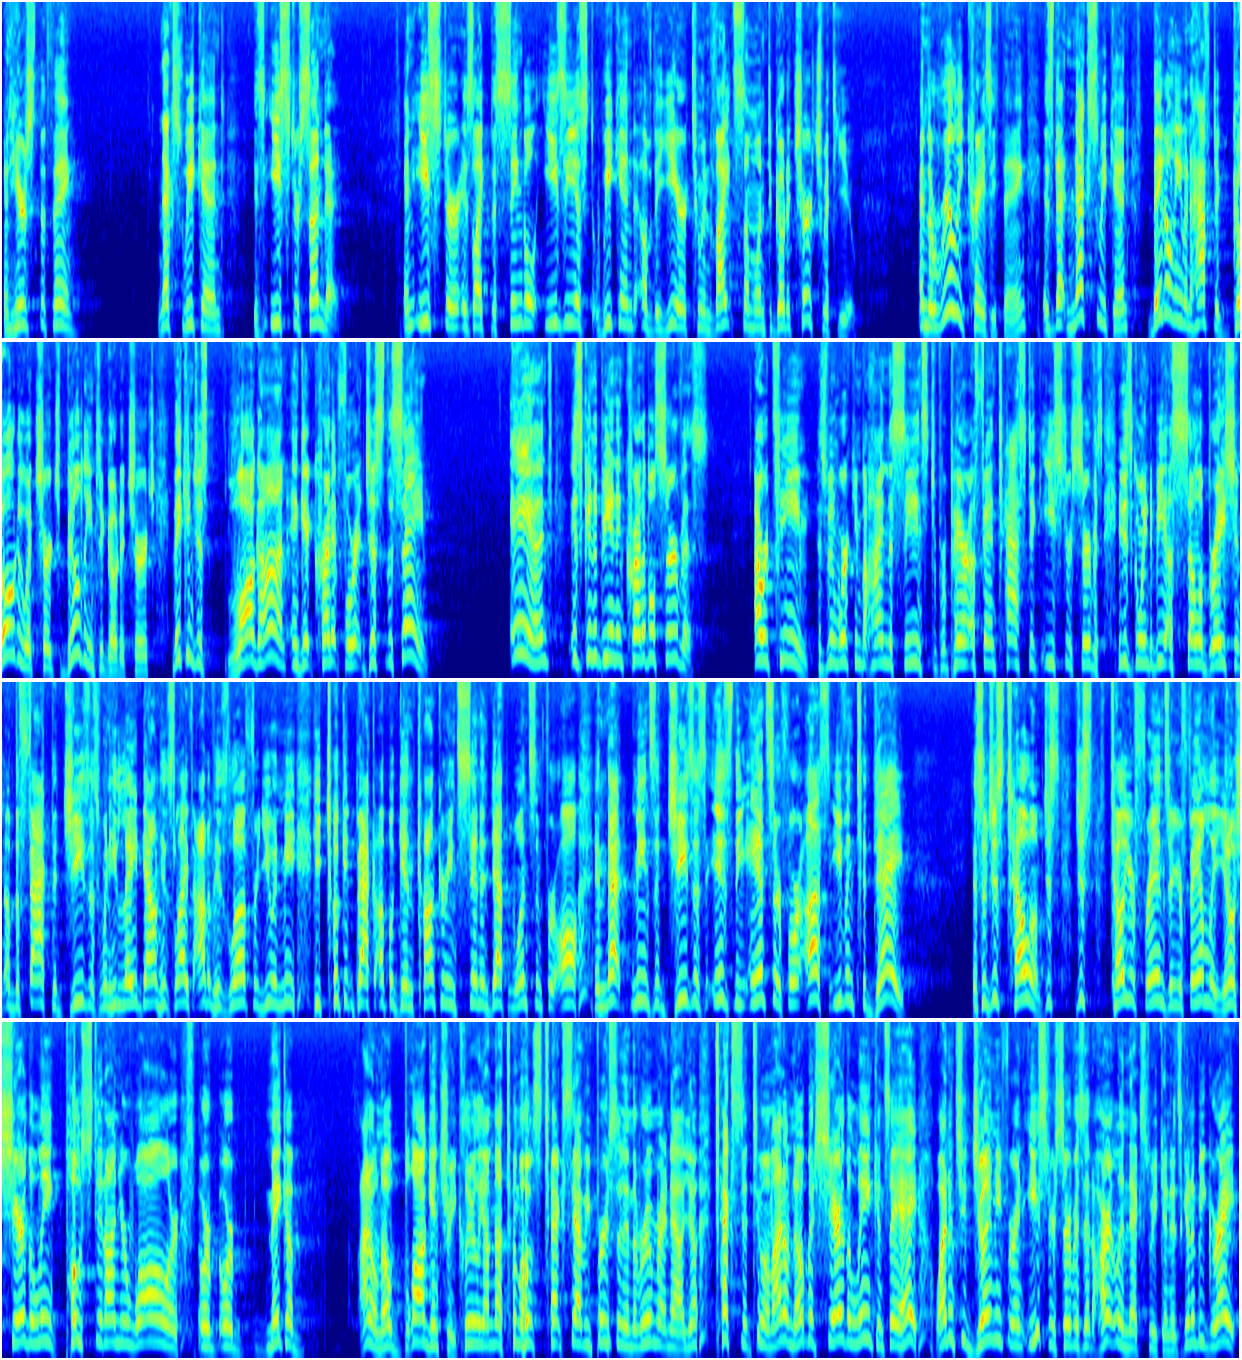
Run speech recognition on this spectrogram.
And here's the thing next weekend is Easter Sunday. And Easter is like the single easiest weekend of the year to invite someone to go to church with you. And the really crazy thing is that next weekend, they don't even have to go to a church building to go to church. They can just log on and get credit for it just the same. And it's going to be an incredible service. Our team has been working behind the scenes to prepare a fantastic Easter service. It is going to be a celebration of the fact that Jesus, when he laid down his life out of his love for you and me, he took it back up again, conquering sin and death once and for all. And that means that Jesus is the answer for us even today. And so just tell them, just, just tell your friends or your family, you know, share the link, post it on your wall or, or, or make a I don't know, blog entry. Clearly, I'm not the most tech savvy person in the room right now. You know, text it to them. I don't know, but share the link and say, hey, why don't you join me for an Easter service at Heartland next weekend? It's going to be great.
